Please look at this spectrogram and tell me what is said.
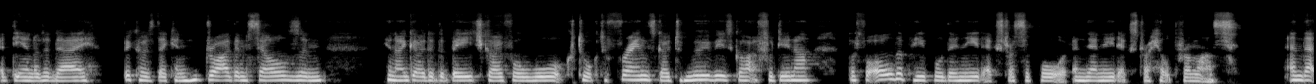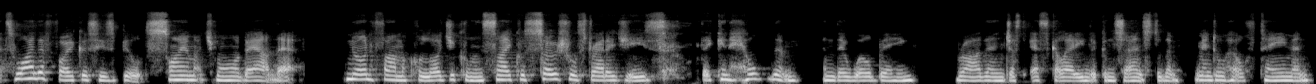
at the end of the day because they can drive themselves and, you know, go to the beach, go for a walk, talk to friends, go to movies, go out for dinner but for older people, they need extra support and they need extra help from us. And that's why the focus is built so much more about that non pharmacological and psychosocial strategies that can help them and their well being rather than just escalating the concerns to the mental health team and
